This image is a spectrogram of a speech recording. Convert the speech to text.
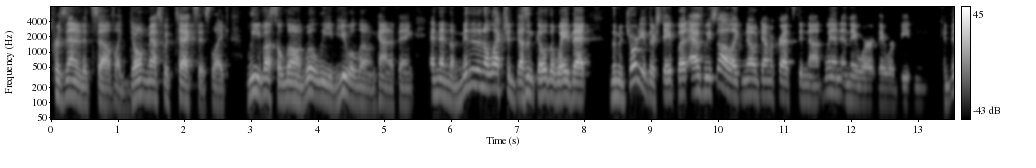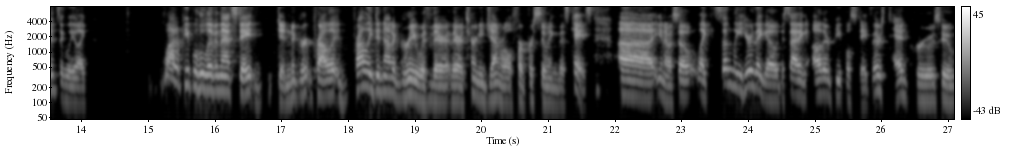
presented itself like don't mess with texas like leave us alone we'll leave you alone kind of thing and then the minute an election doesn't go the way that the majority of their state. But as we saw, like no Democrats did not win, and they were they were beaten convincingly. Like a lot of people who live in that state didn't agree probably probably did not agree with their their attorney general for pursuing this case. Uh, you know so like suddenly here they go deciding other people's states. There's ted cruz who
